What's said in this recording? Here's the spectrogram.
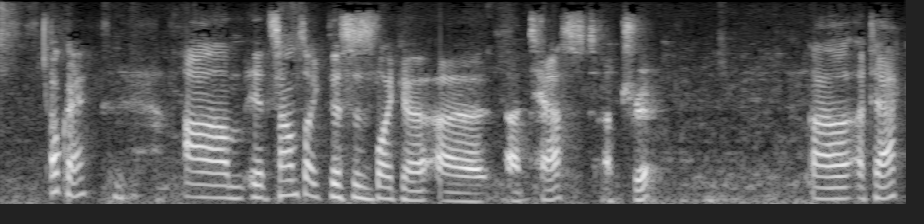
okay. Um, it sounds like this is like a a, a test, a trip uh, attack.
